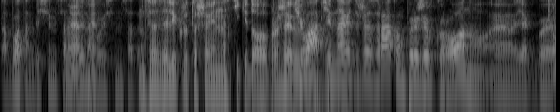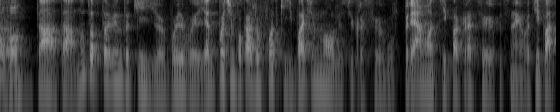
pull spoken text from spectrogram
або там 81, Ну, або ясно. 82. Ну, Це взагалі круто, що він настільки довго прожив. Чувак, ну, він типу. навіть вже з раком пережив корону. Е, якби, Ого. Та, та. Ну тобто він такий бойовий. Я потім покажу фотки, їбать він молодості красивий був. Прямо, типа, красивий, пацани. От, типа,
